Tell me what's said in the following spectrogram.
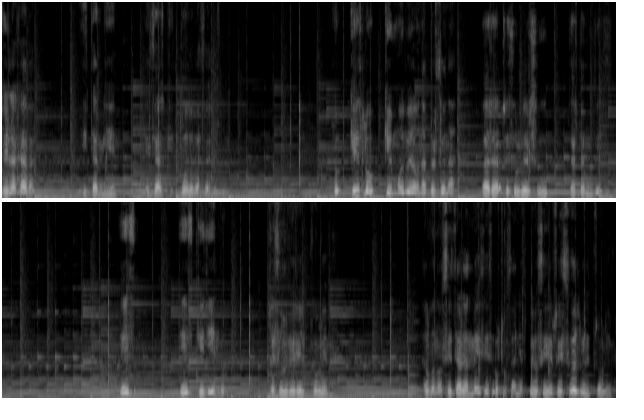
relajaba y también pensar que todo va a salir bien. ¿Qué es lo que mueve a una persona para resolver su tartamudez? Es, es queriendo resolver el problema. Algunos se tardan meses, otros años, pero se resuelve el problema.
